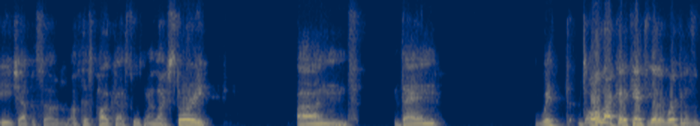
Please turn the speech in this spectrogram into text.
each episode of this podcast was my life story. And then with all that kind of came together working as a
